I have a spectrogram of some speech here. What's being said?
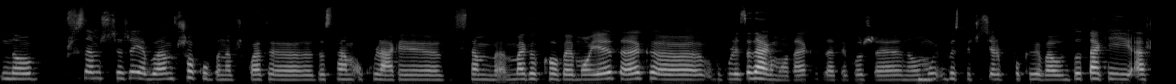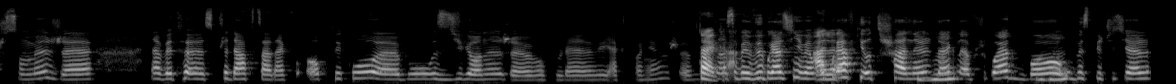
no przyznam szczerze, ja byłam w szoku, bo na przykład e, dostałam okulary gdzieś tam markowe moje, tak, e, w ogóle za darmo, tak, dlatego że no, mój ubezpieczyciel pokrywał do takiej aż sumy, że nawet e, sprzedawca tak w optyku e, był zdziwiony, że w ogóle jak to, nie? Że Tak, można a- sobie wybrać, nie wiem, ale- oprawki od Chanel, Mhm. tak, na przykład, bo Mhm. ubezpieczyciel,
